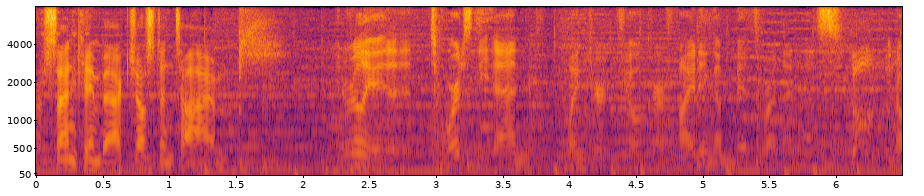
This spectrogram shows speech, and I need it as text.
Arsene came back just in time. And really, uh, towards the end, when you're Joker fighting a Mythra that has, you know,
